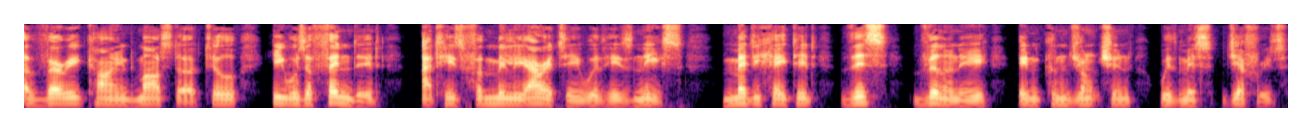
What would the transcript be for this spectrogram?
a very kind master till he was offended at his familiarity with his niece, medicated this villainy in conjunction with Miss Jeffries.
